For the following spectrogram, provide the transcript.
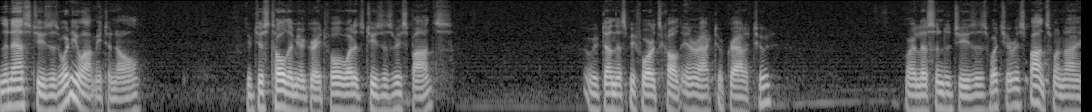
And then ask Jesus, What do you want me to know? You've just told him you're grateful. What is Jesus' response? We've done this before. It's called interactive gratitude, where I listen to Jesus. What's your response when I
